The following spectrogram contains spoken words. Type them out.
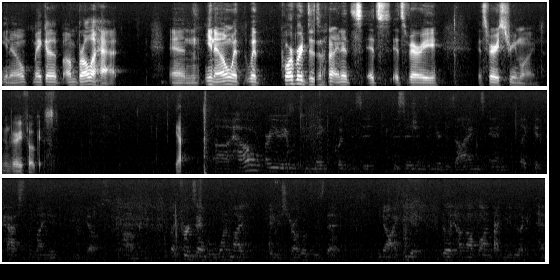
you know, make a umbrella hat. And, you know, with, with corporate design, it's, it's, it's very, it's very streamlined and very focused. Yeah. Uh, how are you able to make quick deci- decisions in your designs and like get past the minute details? Um, like for example, one of my biggest struggles is that you know I can get really hung up on like maybe like a 10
